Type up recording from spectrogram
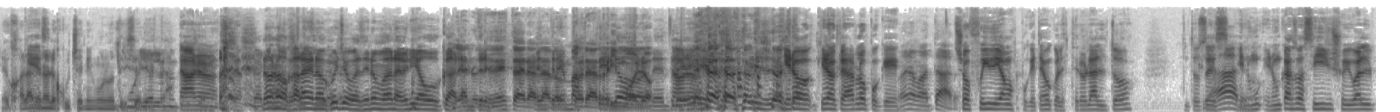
Y Ojalá ¿Qué que es? no lo escuche ningún nutricionista. No, no, no. No, no, ojalá que no lo escuche porque si no me van a venir a buscar. La nutricionista era la doctora Mastelón, Rímolo. entre- No, quiero, quiero aclararlo porque Me van a matar. yo fui, digamos, porque tengo colesterol alto. Entonces, Claro. en, un, en un caso así, yo igual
